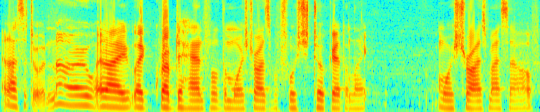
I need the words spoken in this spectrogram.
and I said to her no, and I like grabbed a handful of the moisturizer before she took it and like moisturized myself.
